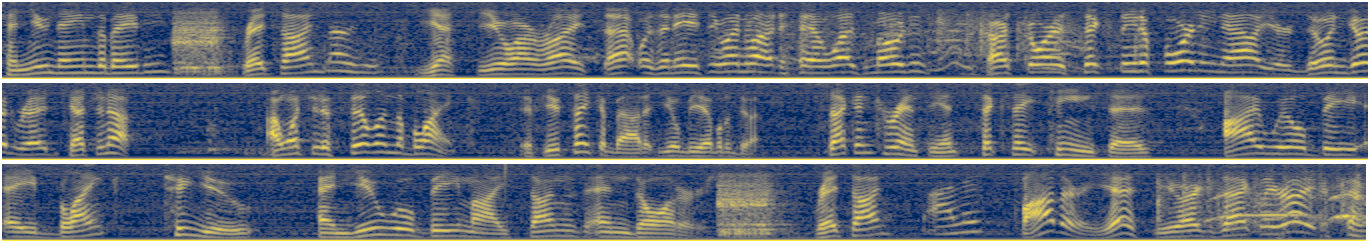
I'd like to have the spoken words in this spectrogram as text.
Can you name the baby? Red side? Moses. Yes, you are right. That was an easy one. What? It was Moses. Our score is 60 to 40 now. You're doing good, Red. Catching up. I want you to fill in the blank. If you think about it, you'll be able to do it. 2 Corinthians 6.18 says, I will be a blank to you, and you will be my sons and daughters. Red side? Father. Father, yes, you are exactly right.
